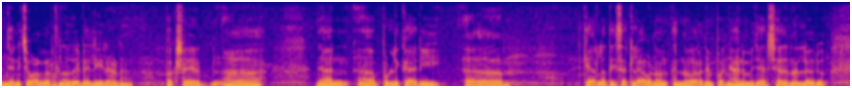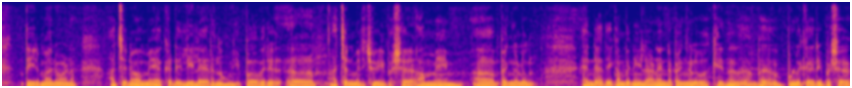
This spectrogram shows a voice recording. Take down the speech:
ജനിച്ചു വളർന്നത് ഡൽഹിയിലാണ്. പക്ഷേ ഞാൻ പുള്ളിക്കാരി കേരളത്തിൽ സെറ്റിലാവണം എന്ന് പറഞ്ഞപ്പോൾ ഞാനും വിചാരിച്ചു അത് നല്ലൊരു തീരുമാനമാണ്. അച്ഛനും അമ്മയൊക്കെ ഡൽഹിയിലായിരുന്നു. ഇപ്പോൾ അവർ അച്ഛൻ മരിച്ചുപോയി. പക്ഷേ അമ്മയും പെങ്ങളും എന്റെ അതേ കമ്പനിയിലാണ് എന്റെ പെങ്ങൾ വർക്ക് ചെയ്യുന്നത്. പുള്ളിക്കാരി പക്ഷേ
